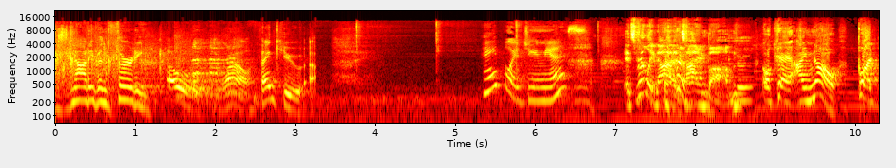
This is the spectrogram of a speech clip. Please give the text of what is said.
He's not even 30. Oh, wow. Thank you. Hey, boy genius. It's really not a time bomb. Okay, I know, but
